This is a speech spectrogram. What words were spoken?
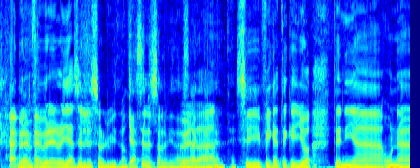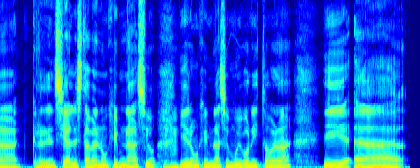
pero en febrero ya se les olvidó. Ya se les olvidó, exactamente. Sí, fíjate que yo tenía una credencial, estaba en un gimnasio y era un gimnasio muy bonito, ¿verdad? Y uh,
